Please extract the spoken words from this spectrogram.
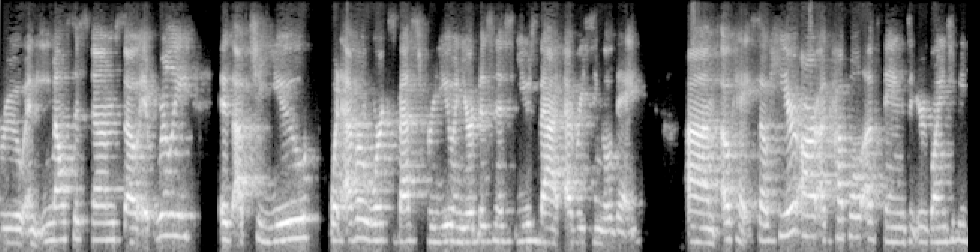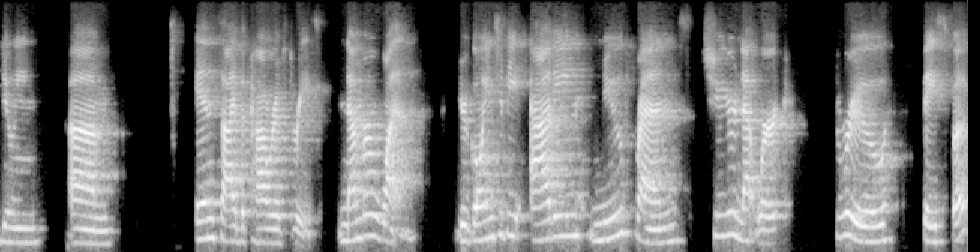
through an email system. So it really is up to you. Whatever works best for you and your business, use that every single day. Um, okay, so here are a couple of things that you're going to be doing um, inside the power of threes. Number one, you're going to be adding new friends to your network through Facebook,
